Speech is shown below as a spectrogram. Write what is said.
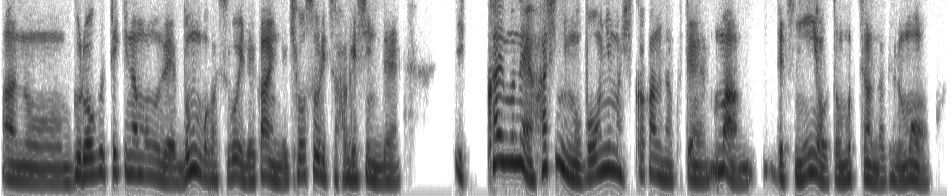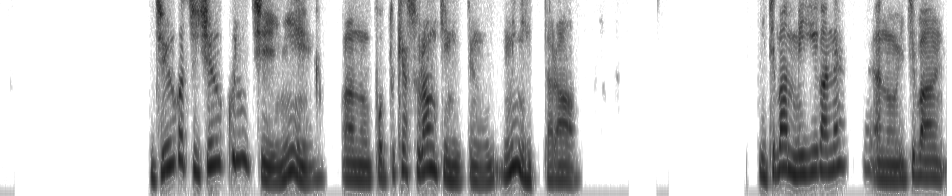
あの、ブログ的なもので分母がすごいでかいんで競争率激しいんで、一回もね、箸にも棒にも引っかかんなくて、まあ別にいいよと思ってたんだけども、10月19日に、あの、ポッドキャストランキングっていうのを見に行ったら、一番右がね、あの、一番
